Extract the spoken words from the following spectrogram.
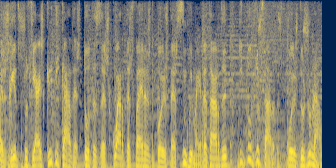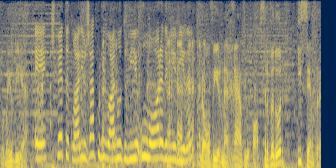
As redes sociais criticadas todas as quartas-feiras depois das 5 e meia da tarde e todos os sábados depois do Jornal do Meio-Dia. É espetacular e eu já perdi lá no outro dia uma hora da minha vida. Para ouvir na Rádio Observador e sempre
